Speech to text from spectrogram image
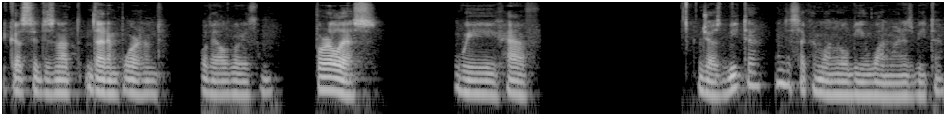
because it is not that important for the algorithm. For ls, we have just beta, and the second one will be 1 minus beta.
